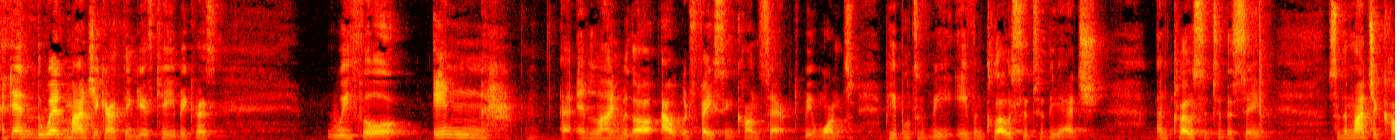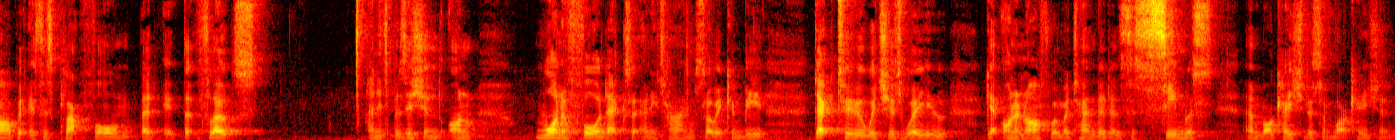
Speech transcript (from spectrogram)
again, the word magic I think is key because we thought in uh, in line with our outward facing concept, we want people to be even closer to the edge and closer to the sea. So the magic carpet is this platform that it, that floats and it's positioned on one of four decks at any time. So it can be deck two, which is where you get on and off when attended, and it's a seamless embarkation disembarkation.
